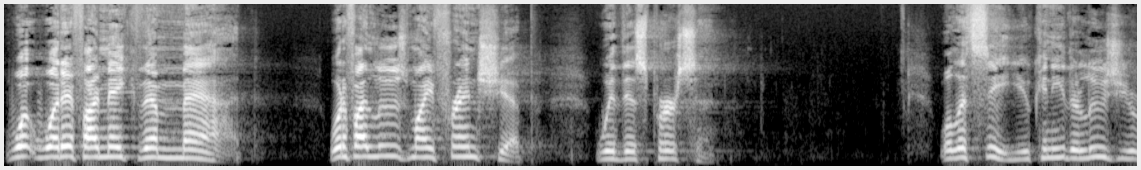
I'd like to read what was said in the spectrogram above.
What, what if I make them mad? What if I lose my friendship with this person? Well, let's see. You can either lose your,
